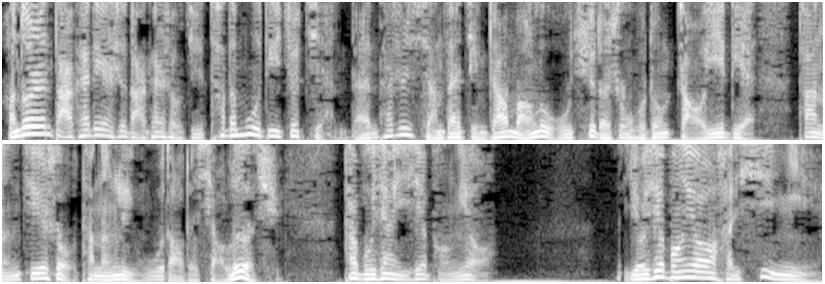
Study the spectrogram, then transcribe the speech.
很多人打开电视、打开手机，他的目的就简单，他是想在紧张、忙碌、无趣的生活中找一点他能接受、他能领悟到的小乐趣。他不像一些朋友，有些朋友很细腻，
